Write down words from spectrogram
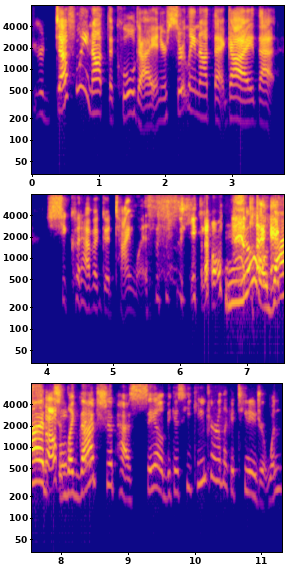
you're definitely not the cool guy and you're certainly not that guy that she could have a good time with, you know? no Like, that so- like that ship has sailed because he came to her like a teenager when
